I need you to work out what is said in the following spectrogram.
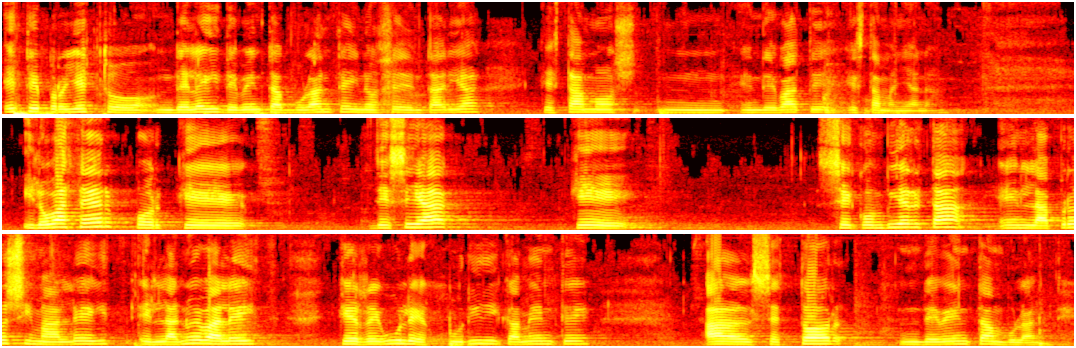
este proyecto de ley de venta ambulante y no sedentaria que estamos mm, en debate esta mañana. Y lo va a hacer porque desea que se convierta en la próxima ley, en la nueva ley que regule jurídicamente al sector de venta ambulante.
